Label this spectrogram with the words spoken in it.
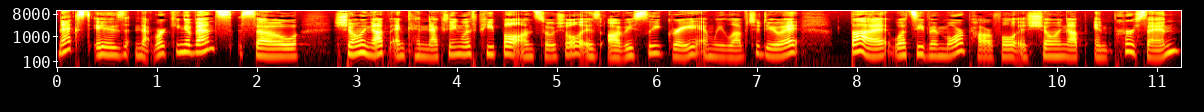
Next is networking events. So, showing up and connecting with people on social is obviously great and we love to do it. But what's even more powerful is showing up in person.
